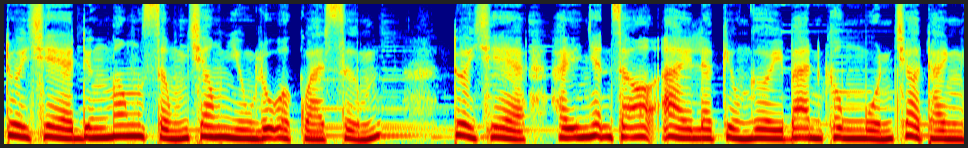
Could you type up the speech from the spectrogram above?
Tuổi trẻ đừng mong sống trong nhiều lụa quá sớm. Tuổi trẻ, hãy nhận rõ ai là kiểu người bạn không muốn trở thành,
